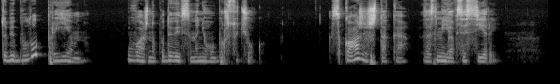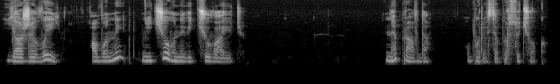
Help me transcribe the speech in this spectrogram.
тобі було б приємно? уважно подивився на нього борсучок. Скажеш таке, засміявся сірий. Я живий, а вони нічого не відчувають. Неправда, обурився борсучок.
